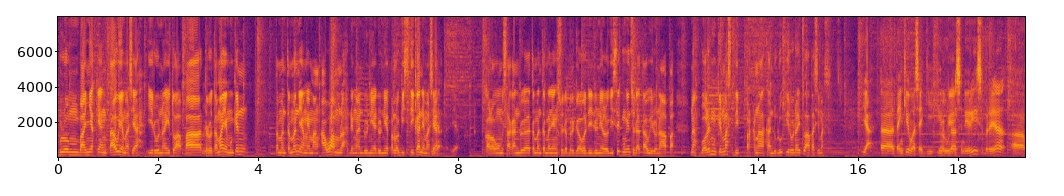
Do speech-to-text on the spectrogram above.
belum banyak yang tahu ya Mas ya Iruna itu apa Hmm. Terutama yang mungkin teman-teman yang memang awam lah dengan dunia-dunia perlogistikan ya Mas ya ya. Kalau misalkan dua teman-teman yang sudah bergaul di dunia logistik mungkin sudah tahu Iruna apa. Nah, boleh mungkin Mas diperkenalkan dulu Iruna itu apa sih Mas? Ya, eh, thank you Mas Egi. Iruna Oke. sendiri sebenarnya eh,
